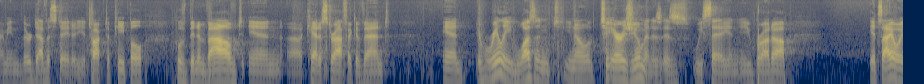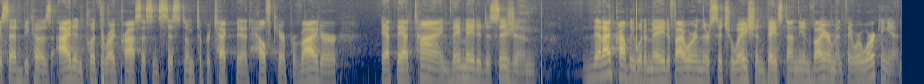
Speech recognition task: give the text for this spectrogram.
I mean, they're devastated. You talk to people who have been involved in a catastrophic event, and it really wasn't, you know, to err is human, as, as we say, and you brought up it's I always said because I didn't put the right process and system to protect that healthcare provider at that time, they made a decision that I probably would have made if I were in their situation based on the environment they were working in.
